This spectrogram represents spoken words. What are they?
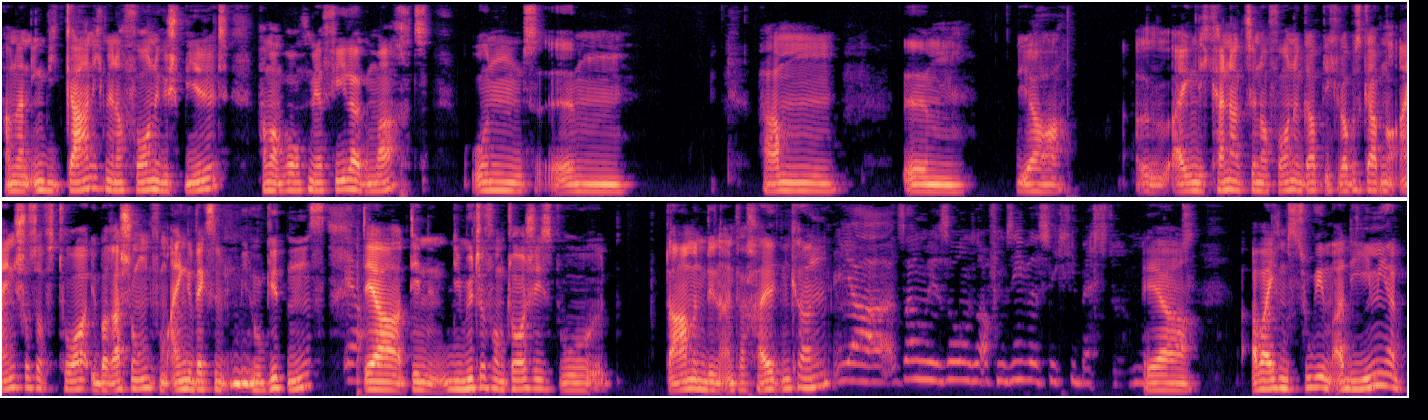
haben dann irgendwie gar nicht mehr nach vorne gespielt, haben aber auch mehr Fehler gemacht und ähm, haben ähm, ja äh, eigentlich keine Aktion nach vorne gehabt. Ich glaube, es gab nur einen Schuss aufs Tor, Überraschung vom eingewechselten Mino Gittens, Ja. der den in die Mitte vom Tor schießt, wo Damen den einfach halten kann. Ja, sagen wir so, unsere Offensive ist nicht die beste. Ja, Aber ich muss zugeben, Adeyemi hat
